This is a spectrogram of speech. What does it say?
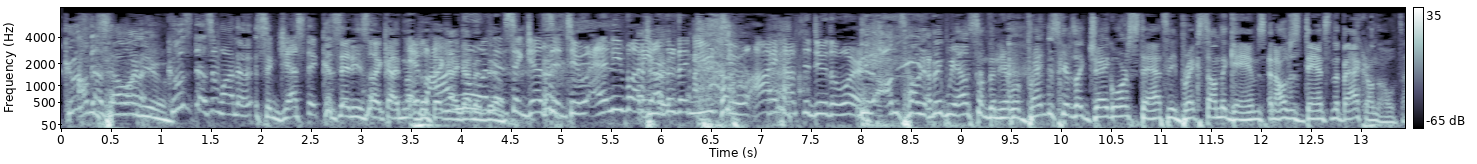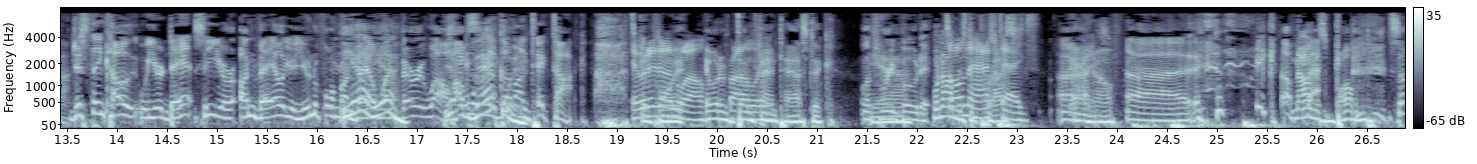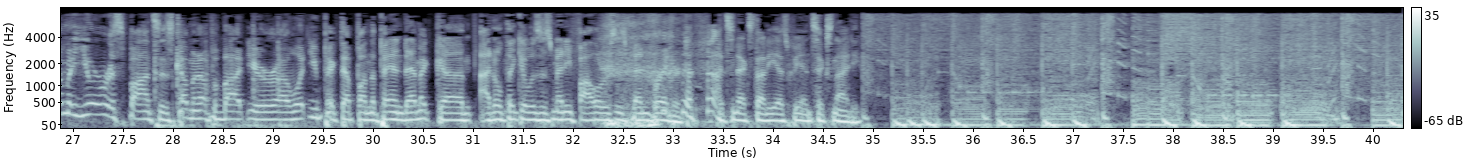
I'm doesn't telling wanna, you. Kuz doesn't want to suggest it because then he's like, another If thing I I'm the gotta one that suggests it to anybody other than you two, I have to do the work. Dude, I'm telling you, I think we have something here where Brent just gives like Jaguar stats and he breaks down the games, and I'll just dance in the background the whole time. Just think how your dance, see your unveil, your uniform Yeah, unveil yeah. went very well. Yeah, how would it have exactly. done on TikTok? It would've done well, It would have done fantastic. Let's Yeah. reboot it. Well, now It's all in the just hashtags. Depressed. All Yeah, I right. Uh, Now I'm back. bummed. Some of your responses coming up about your uh, what you picked up on the pandemic. Uh, I don't think it was as many followers as Ben Brainard. it's next on ESPN 690.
